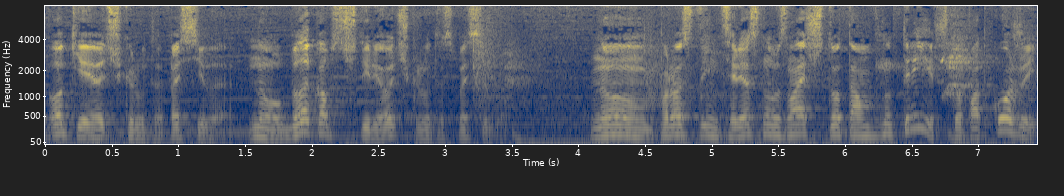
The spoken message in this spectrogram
V, окей, очень круто, спасибо. Ну, Black Ops 4, очень круто, спасибо. Ну, просто интересно узнать, что там внутри, что под кожей.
